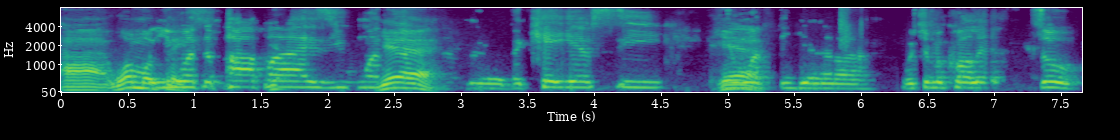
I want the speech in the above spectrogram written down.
uh, one more. You place. want the Popeyes? You want yeah. the, the, KFC? You yeah. want the uh, what you call it? So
